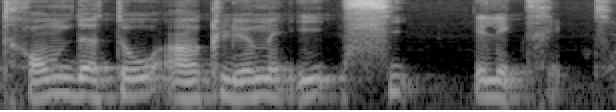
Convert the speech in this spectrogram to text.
trompe d'auto, enclume et scie électrique.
